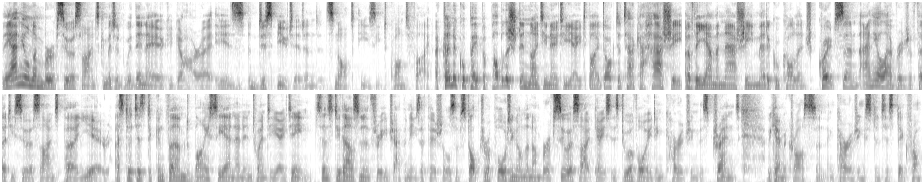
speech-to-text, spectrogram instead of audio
The annual number of suicides committed within Aokigahara is disputed and it's not easy to quantify. A clinical paper published in 1988 by Dr. Takahashi of the Yamanashi Medical College quotes an annual average of 30 suicides per year, a statistic confirmed by CNN in 2018. Since 2003, Japanese officials have stopped reporting on the number of suicide cases to avoid encouraging this trend. We came across an encouraging statistic from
